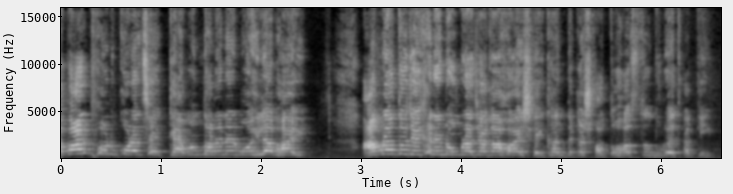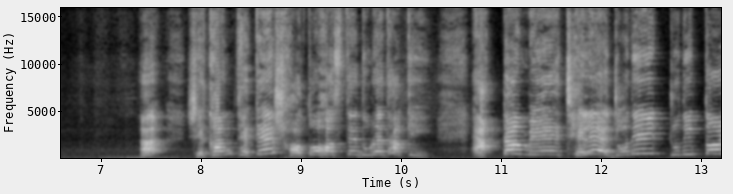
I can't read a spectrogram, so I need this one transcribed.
আবার ফোন করেছে, কেমন ধরনের মহিলা ভাই? আমরা তো যেখানে নোংরা জায়গা হয়, সেইখান থেকে শতহস্ত দূরে থাকি। হ্যাঁ? সেখান থেকে শতহস্তে দূরে থাকি। একটা মেয়ে, ছেলে যদি টুদীপ্তর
